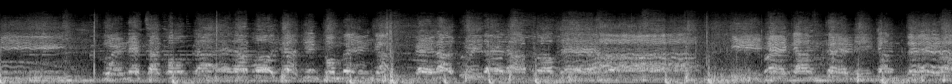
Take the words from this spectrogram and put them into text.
Y en esta copla el apoyo a quien convenga, que la cuide, la proteja y que cante mi cantera.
